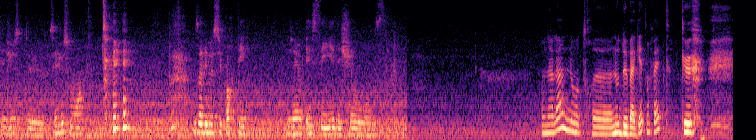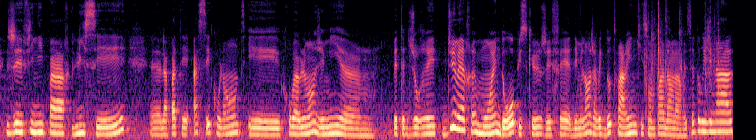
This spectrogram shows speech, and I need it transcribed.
C'est juste, euh, c'est juste moi. Vous allez me supporter. J'aime essayer des choses. On a là notre, euh, nos deux baguettes en fait que j'ai fini par lisser. Euh, la pâte est assez collante et probablement j'ai mis euh, peut-être j'aurais dû mettre moins d'eau puisque j'ai fait des mélanges avec d'autres farines qui sont pas dans la recette originale.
